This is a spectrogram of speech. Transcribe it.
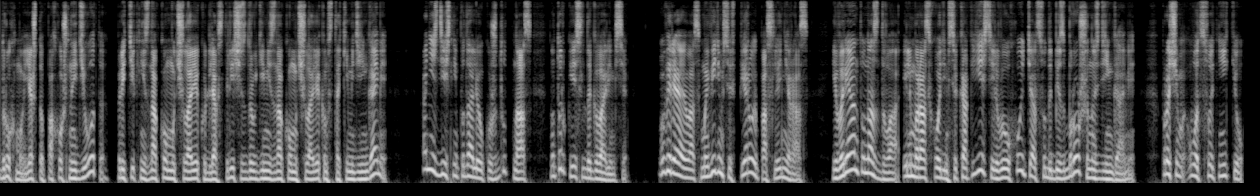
Друг мой, я что, похож на идиота? Прийти к незнакомому человеку для встречи с другим незнакомым человеком с такими деньгами? Они здесь неподалеку, ждут нас, но только если договоримся. Уверяю вас, мы видимся в первый и последний раз. И вариант у нас два. Или мы расходимся как есть, или вы уходите отсюда без броши, но с деньгами. Впрочем, вот сотни IQ.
